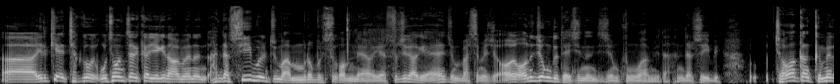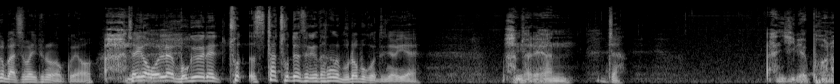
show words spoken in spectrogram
아, 이렇게 자꾸 5천 원짜리까지 얘기 나오면은 한 달 수입을 좀 안 물어볼 수가 없네요. 예, 솔직하게 좀 말씀해 주시죠. 어, 느 정도 되시는지 좀 궁금합니다. 한 달 수입이. 정확한 금액을 말씀하실 필요는 없고요. 저희가 원래 목요일에 초- 스타 초대석에서 항상 물어보거든요. 예. 한 달에 한, 자, 한 200버나,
